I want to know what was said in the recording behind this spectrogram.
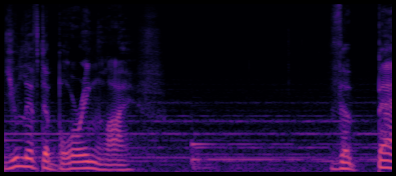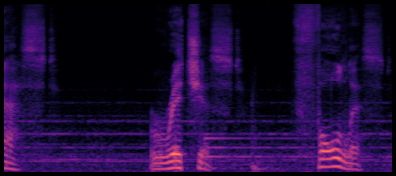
you lived a boring life. The best, richest, fullest,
